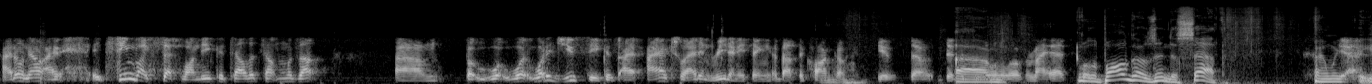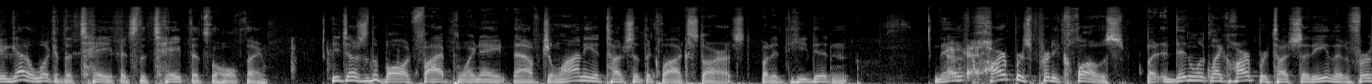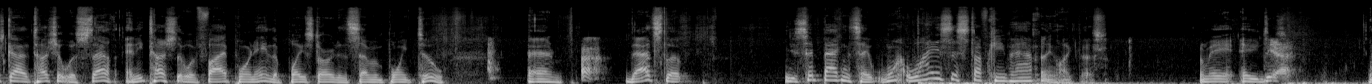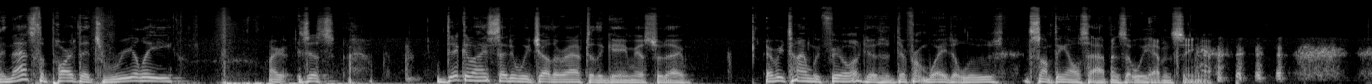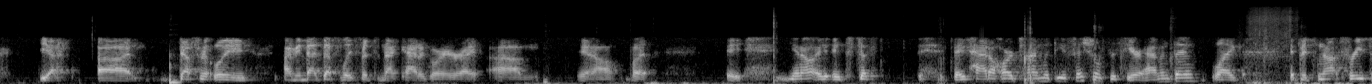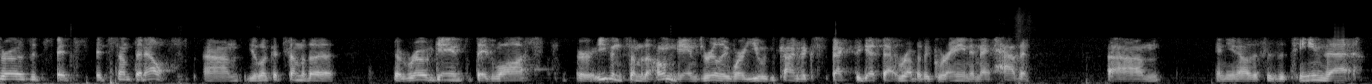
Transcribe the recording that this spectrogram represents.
I don't know. I it seemed like Seth Lundy could tell that something was up. Um, but what, what, what did you see? Because I, I actually I didn't read anything about the clock going you, so this is um, a little over my head. Well, the ball goes into Seth, and we yeah. you got to look at the tape. It's the tape that's the whole thing. He touches the ball at 5.8. Now, if Jelani had touched it, the clock starts, but it, he didn't. Then okay. Harper's pretty close, but it didn't look like Harper touched it either. The first guy to touch it was Seth, and he touched it with 5.8, the play started at 7.2. And huh. that's the. You sit back and say, why, why does this stuff keep happening like this? I mean, just, yeah. And that's the part that's really it's just Dick and I said to each other after the game yesterday. Every time we feel like there's a different way to lose, something else happens that we haven't seen yet. yeah, uh, definitely. I mean, that definitely fits in that category, right? Um, you know, but it, you know, it, it's just they've had a hard time with the officials this year, haven't they? Like, if it's not free throws, it's it's it's something else. Um, you look at some of the the road games that they've lost, or even some of the home games, really, where you would kind of expect to get that rub of the grain, and they haven't. Um, and you know, this is a team that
